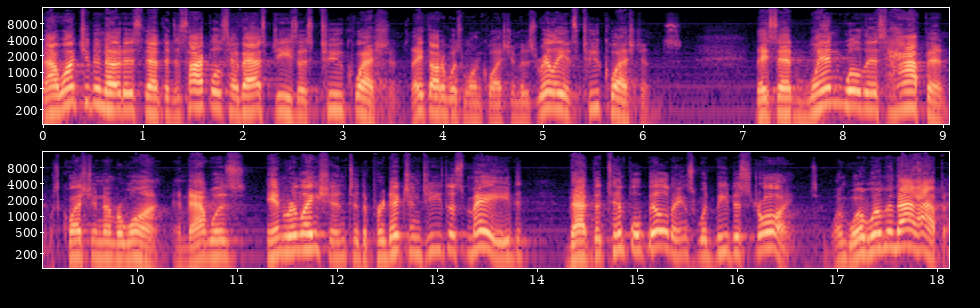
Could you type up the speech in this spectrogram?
Now, I want you to notice that the disciples have asked Jesus two questions. They thought it was one question, but it's really it's two questions. They said, "When will this happen?" was question number 1, and that was in relation to the prediction Jesus made that the temple buildings would be destroyed. When, when will that happen?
